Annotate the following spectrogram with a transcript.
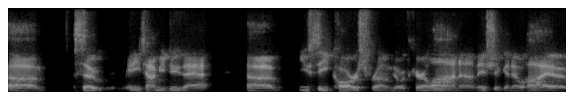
Um, so anytime you do that, uh, you see cars from North Carolina, Michigan, Ohio.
